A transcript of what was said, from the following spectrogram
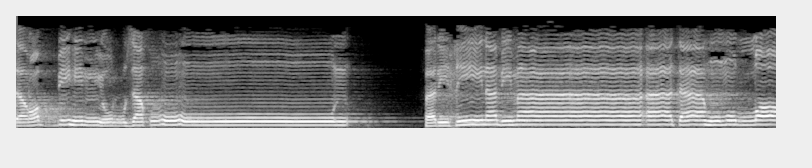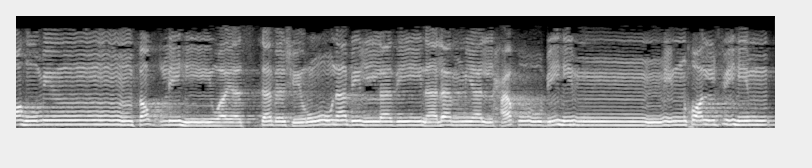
عِندَ رَبِّهِمْ يُرْزَقُونَ. فَرِحِينَ بِمَا آتَاهُمُ اللَّهُ مِن فَضْلِهِ وَيَسْتَبْشِرُونَ بِالَّذِينَ لَمْ يَلْحَقُوا بِهِم مِّنْ خَلْفِهِمْ.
